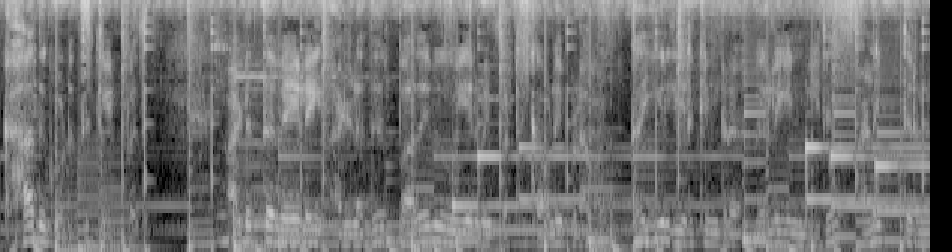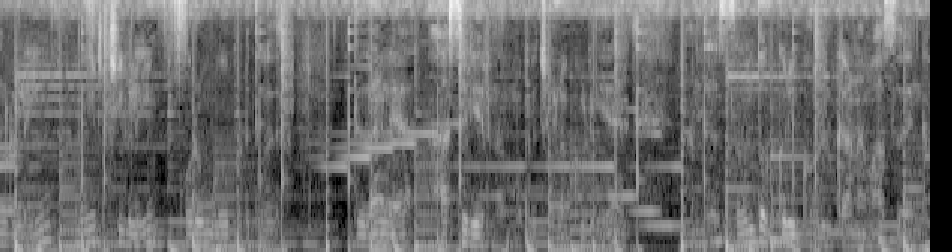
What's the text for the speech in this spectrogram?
காது கொடுத்து கேட்பது. அடுத்த வேலை அல்லது பதவி உயர்வை பற்றி கவலைப்படாமல் கையில் இருக்கின்ற வேலையின் மீது அனைத்து திறன்களையும் முயற்சிகளையும் ஒருமுகப்படுத்துவது. இதுதாங்க ஆசிரியர் நமக்கு சொல்லக்கூடிய அந்த சொந்த குறிக்கோளுக்கான வாசகங்கள்.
